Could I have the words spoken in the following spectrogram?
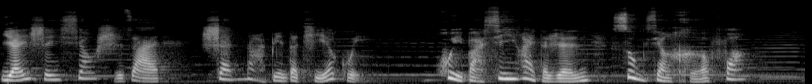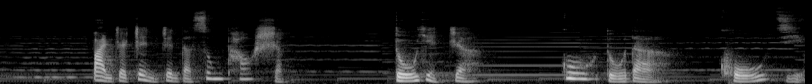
延伸消失在山那边的铁轨，会把心爱的人送向何方？伴着阵阵的松涛声，独饮着孤独的苦酒。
